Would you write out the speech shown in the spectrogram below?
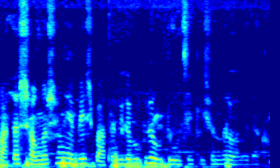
পাতার সঙ্গে সঙ্গে বেশ পাতা লেবুগুলোও তুলছে কি সুন্দরভাবে দেখো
